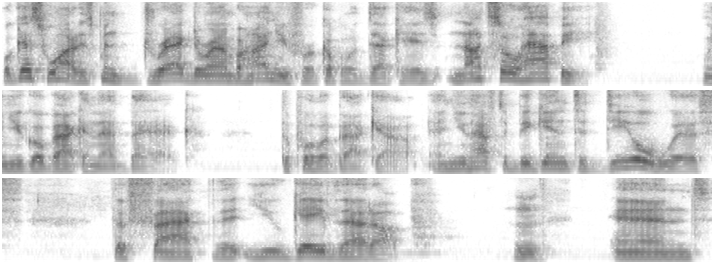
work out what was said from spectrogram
Well, guess what? It's been dragged around behind you for a couple of decades. Not so happy when you go back in that bag to pull it back out. And you have to begin to deal with the fact that you gave that up. Hmm. And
